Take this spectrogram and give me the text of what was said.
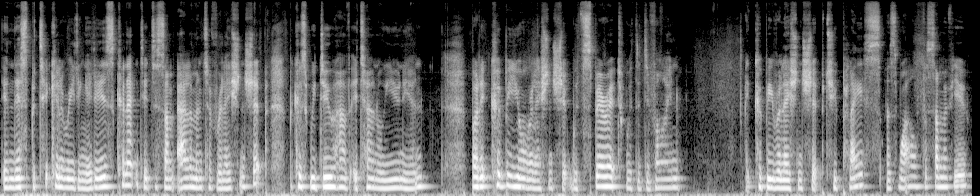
in this particular reading, it is connected to some element of relationship because we do have eternal union. But it could be your relationship with spirit, with the divine. It could be relationship to place as well for some of you.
